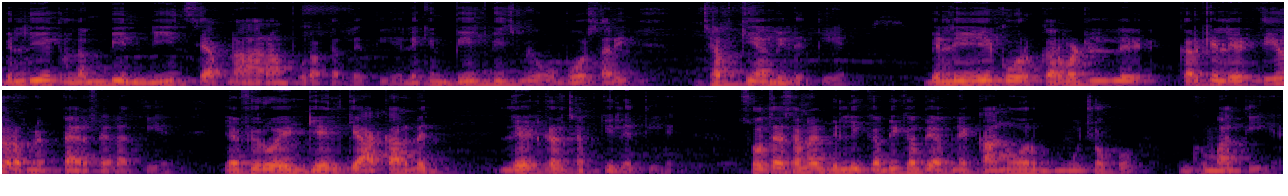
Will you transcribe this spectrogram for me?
बिल्ली एक लंबी नींद से अपना आराम पूरा कर लेती है, लेकिन बीच बीच में वो बहुत सारी झपकियाँ भी लेती है। बिल्ली एक और करवट ले, करके लेटती है और अपने पैर फैलाती है, या फिर वो एक गेंद के आकार में लेट कर झपकी लेती है। सोते समय बिल्ली कभी कभी अपने कानों और मूछों को घुमाती है।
